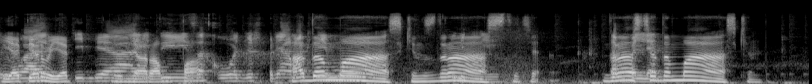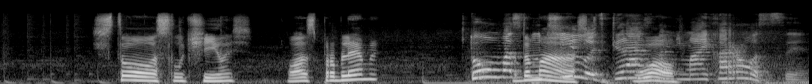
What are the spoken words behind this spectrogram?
Я первый, я... тебя, у меня рампа. Адамаскин, здравствуйте. Здравствуйте, блин. Адамаскин. Что у вас случилось? У вас проблемы? Что у вас Адамас. случилось, граждане Вау. мои хорошие?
